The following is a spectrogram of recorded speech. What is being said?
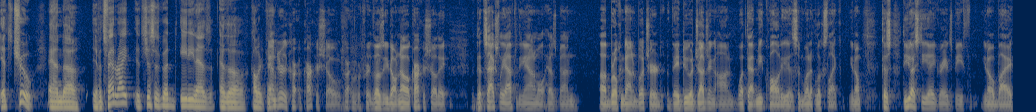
it's true. And uh, if it's fed right, it's just as good eating as as a colored Yeah, and during the car- carcass show, car- for those of you who don't know, a carcass show, they that's actually after the animal has been uh, broken down and butchered. They do a judging on what that meat quality is and what it looks like. You know, because the USDA grades beef, you know, by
